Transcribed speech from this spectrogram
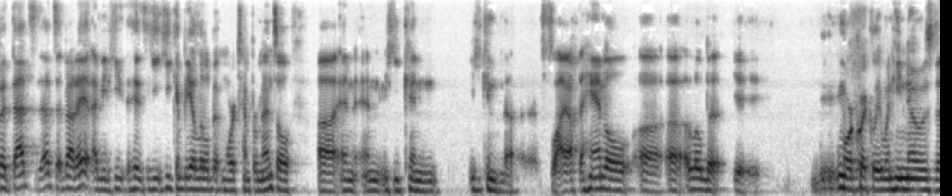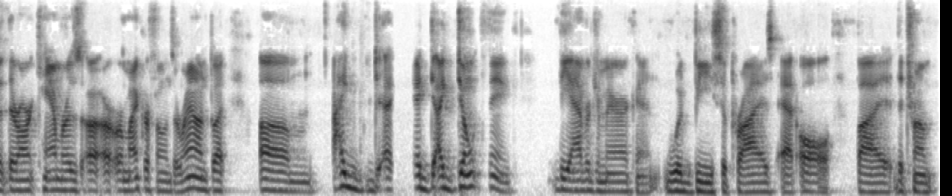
but that's that's about it. I mean, he his, he he can be a little bit more temperamental, uh, and and he can he can uh, fly off the handle uh, a little bit uh, more quickly when he knows that there aren't cameras or, or, or microphones around. But um, I, I I don't think the average American would be surprised at all by the Trump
